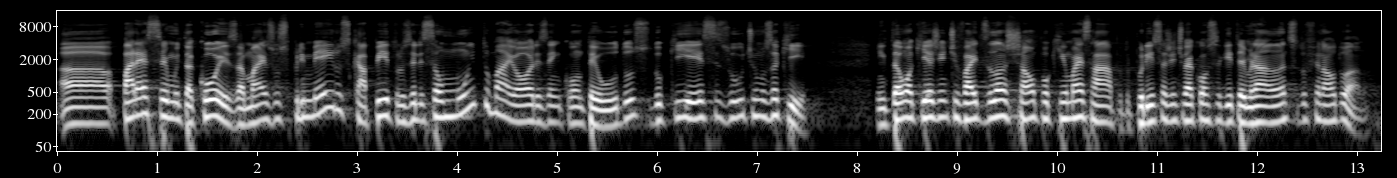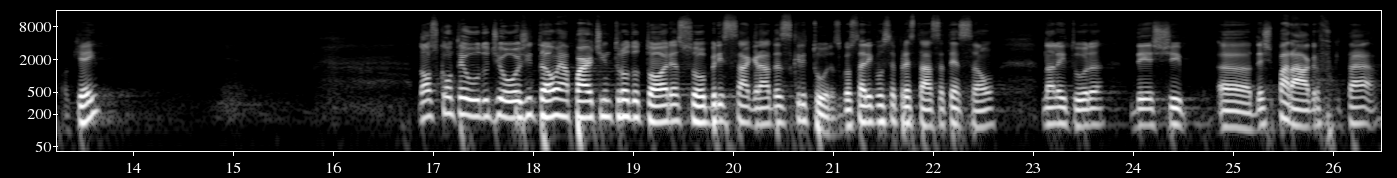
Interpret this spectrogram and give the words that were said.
Uh, parece ser muita coisa, mas os primeiros capítulos eles são muito maiores em conteúdos do que esses últimos aqui. Então aqui a gente vai deslanchar um pouquinho mais rápido, por isso a gente vai conseguir terminar antes do final do ano, ok? Nosso conteúdo de hoje, então, é a parte introdutória sobre Sagradas Escrituras. Gostaria que você prestasse atenção na leitura deste, uh, deste parágrafo que está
